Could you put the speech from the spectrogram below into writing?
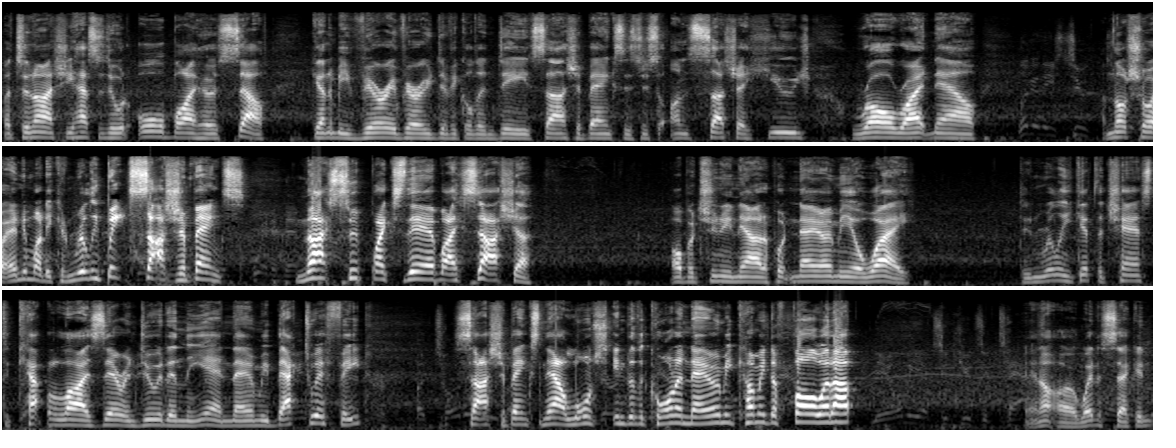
But tonight she has to do it all by herself. Going to be very, very difficult indeed. Sasha Banks is just on such a huge roll right now. I'm not sure anybody can really beat Sasha Banks. Nice suplex there by Sasha. Opportunity now to put Naomi away. Didn't really get the chance to capitalize there and do it in the end. Naomi back to her feet. Sasha Banks now launched into the corner. Naomi coming to follow it up. And uh-oh, wait a second.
